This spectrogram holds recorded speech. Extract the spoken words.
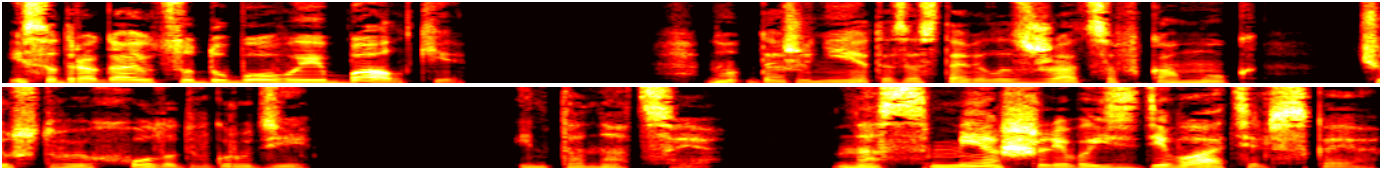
и содрогаются дубовые балки. Но даже не это заставило сжаться в комок, чувствуя холод в груди интонация, насмешливо-издевательская.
